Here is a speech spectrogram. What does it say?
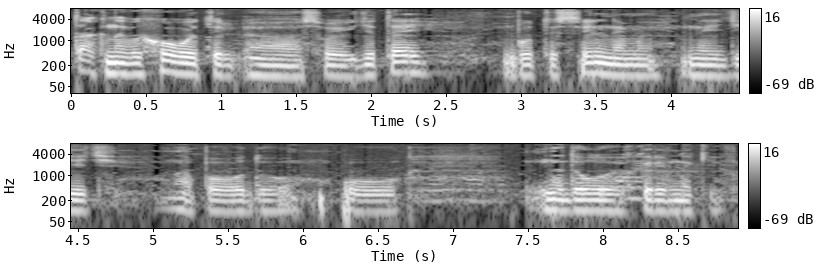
Так, не виховуйте е, своїх дітей, будьте сильними, не йдіть на поводу у недолугих керівників.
